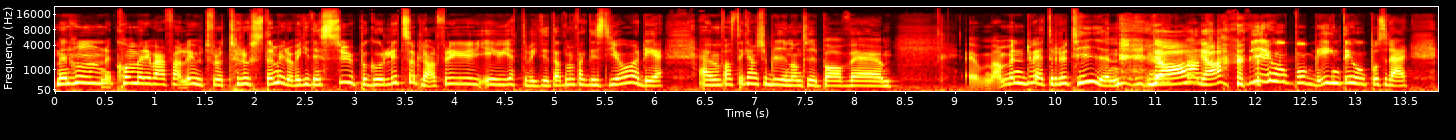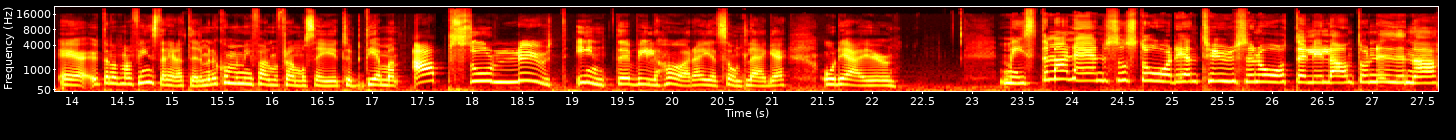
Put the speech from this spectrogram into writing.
Men hon kommer i varje fall ut för att trösta mig då vilket är supergulligt såklart för det är ju jätteviktigt att man faktiskt gör det. Även fast det kanske blir någon typ av eh, men du vet rutin. Ja, man ja. blir ihop och blir inte ihop och sådär. Eh, utan att man finns där hela tiden. Men då kommer min farmor fram och säger typ det man absolut inte vill höra i ett sånt läge. Och det är ju Mister man en så står det en tusen åter lilla Antonina.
